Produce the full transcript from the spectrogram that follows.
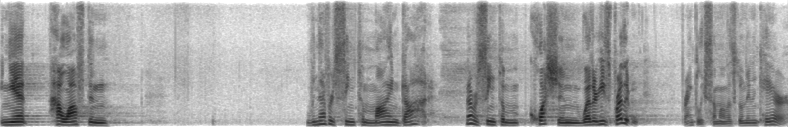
And yet, how often we never seem to mind God, never seem to question whether He's present. Frankly, some of us don't even care.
